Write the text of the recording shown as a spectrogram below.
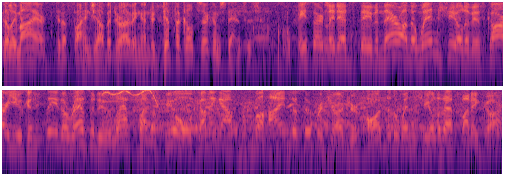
Billy Meyer did a fine job of driving under difficult circumstances. He certainly did, Stephen. There on the windshield of his car, you can see the residue left by the fuel coming out from behind the supercharger onto the windshield of that funny car.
